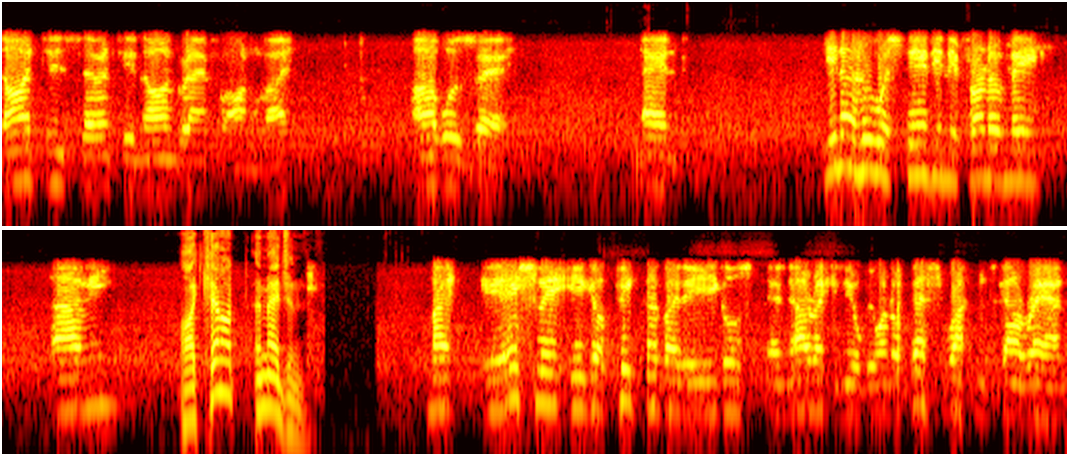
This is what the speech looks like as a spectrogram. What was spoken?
1979 grand final, eh? I was there. And you know who was standing in front of me, Harvey? I cannot imagine. Mate, he actually he got picked up by the Eagles, and I reckon he'll be one of the best ruckmans going around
